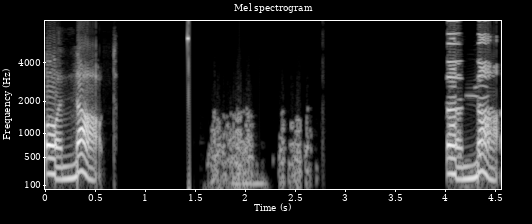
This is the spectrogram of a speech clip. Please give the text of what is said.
or not? Or not?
